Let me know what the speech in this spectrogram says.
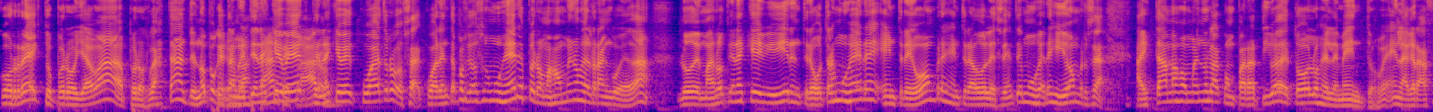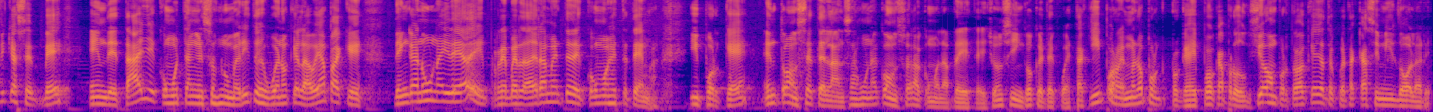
Correcto, pero ya va, pero es bastante, ¿no? Porque también tienes que ver, tienes que ver cuatro, o sea, 40% son mujeres, pero más o menos del rango de edad. Lo demás lo tienes que dividir entre otras mujeres, entre hombres, entre adolescentes, mujeres y hombres. O sea, ahí está más o menos la comparativa de todos los elementos. En la gráfica se ve en detalle cómo están esos numeritos. Es bueno que la vean para que tengan una idea de verdaderamente de cómo es este tema. Y por qué entonces te lanzas una consola como la PlayStation 5 que te cuesta aquí, por lo menos porque hay poca producción, por todo aquello, te cuesta casi mil dólares.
